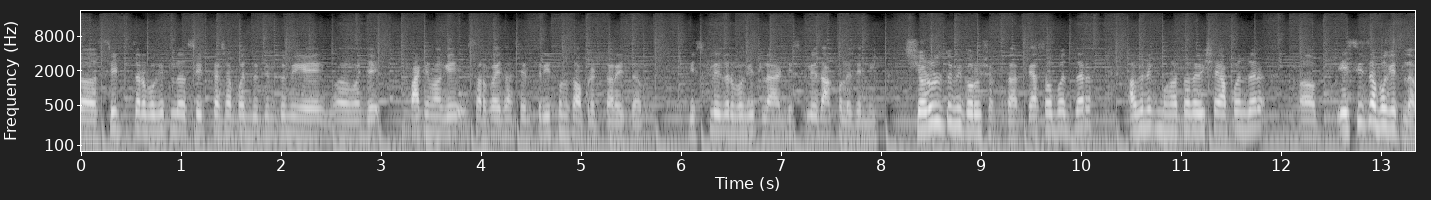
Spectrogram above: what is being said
सीट जर बघितलं सीट कशा पद्धतीने तुम्ही हे म्हणजे पाठीमागे सरकायचं असेल तर इथूनच ऑपरेट करायचं. डिस्प्ले जर बघितला डिस्प्ले दाखवलं त्यांनी. शेड्यूल तुम्ही करू शकता. त्यासोबत जर अजून एक महत्त्वाचा विषय आपण जर ए सीचं बघितलं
